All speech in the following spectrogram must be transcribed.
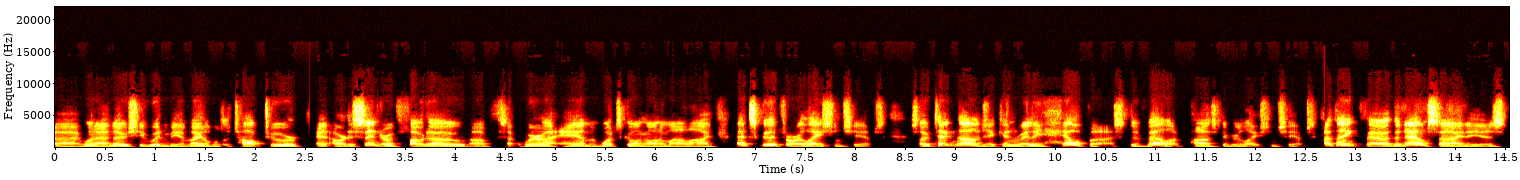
uh, when I know she wouldn't be available to talk to her, and or to send her a photo of where I am and what's going on in my life. That's good for relationships. So technology can really help us develop positive relationships. I think the, the downside is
